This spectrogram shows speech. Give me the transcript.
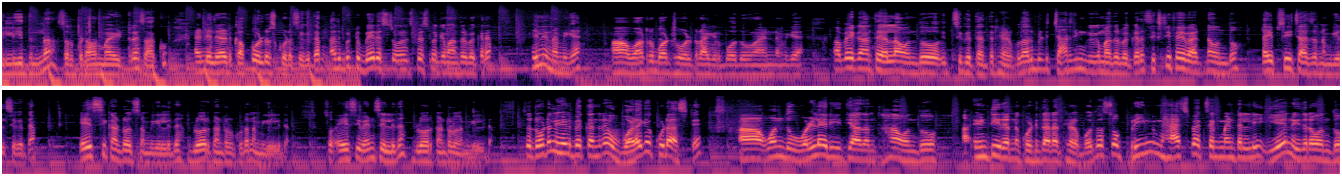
ಇಲ್ಲಿ ಇದನ್ನ ಸ್ವಲ್ಪ ಡೌನ್ ಮಾಡಿ ಇಟ್ಟರೆ ಸಾಕು. ಆ್ಯಂಡ್ ಇಲ್ಲಿ ಎರಡು ಕಪ್ ಹೋಲ್ಡರ್ಸ್ ಕೂಡ ಸಿಗುತ್ತೆ. ಅದು ಬಿಟ್ಟು ಬೇರೆ ಸ್ಟೋರೇಜ್ ಸ್ಪೇಸ್ ಬಗ್ಗೆ ಮಾತಾಡ್ಬೇಕಾದ್ರೆ ಇಲ್ಲಿ ನಮಗೆ ವಾಟರ್ ಬಾಟಲ್ ಹೋಲ್ಡರ್ ಆಗಿರ್ಬೋದು ಆ್ಯಂಡ್ ನಮಗೆ ಬೇಕಂತ ಎಲ್ಲ ಒಂದು ಇದು ಸಿಗುತ್ತೆ ಅಂತ ಹೇಳ್ಬೋದು. ಅದು ಬಿಟ್ಟು ಚಾರ್ಜಿಂಗ್ ಬಗ್ಗೆ ಮಾತಾಡ್ಬೇಕಾದ್ರೆ ಸಿಕ್ಸ್ಟಿ ಫೈವ್ ವ್ಯಾಟ್ನ ಒಂದು ಟೈಪ್ ಸಿ ಚಾರ್ಜರ್ ನಮಗೆ ಇಲ್ಲಿ ಸಿಗುತ್ತೆ. ಎ ಸಿ ಕಂಟ್ರೋಲ್ಸ್ ನಮಗೆ ಇಲ್ಲಿದೆ. ಬ್ಲೋರ್ ಕಂಟ್ರೋಲ್ ಕೂಡ ನಮಗೆ ಇಲ್ಲಿದೆ. ಸೊ ಎ ಸಿ ವೆಂಟ್ಸ್ ಇಲ್ಲಿದೆ. ಬ್ಲೋರ್ ಕಂಟ್ರೋಲ್ ನಮಗೆ ಇಲ್ಲಿದೆ. ಸೊ ಟೋಟಲ್ ಹೇಳಬೇಕಂದ್ರೆ ಒಳಗೆ ಕೂಡ ಅಷ್ಟೇ ಒಂದು ಒಳ್ಳೆ ರೀತಿಯಾದಂತಹ ಒಂದು ಇಂಟೀರಿಯರ್ನ ಕೊಟ್ಟಿದ್ದಾರೆ ಅಂತ ಹೇಳ್ಬೋದು. ಸೊ ಪ್ರೀಮಿಯಂ ಹ್ಯಾಚ್ಬ್ಯಾಕ್ ಸೆಗ್ಮೆಂಟಲ್ಲಿ ಏನು ಇದರ ಒಂದು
